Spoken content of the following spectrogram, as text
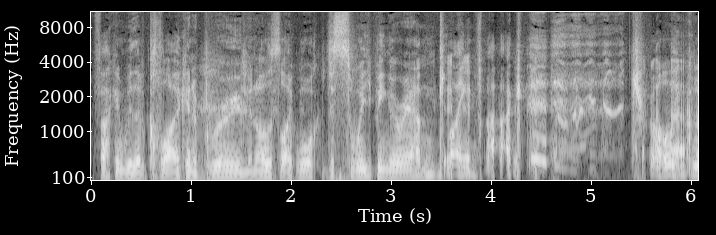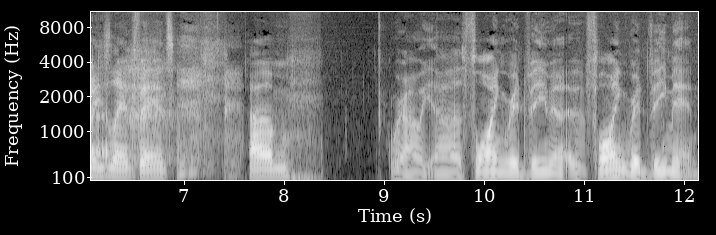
fucking with a cloak and a broom, and I'll just like walk, just sweeping around Lang Park, trolling Queensland fans. Um, where are we? Uh, flying red V man, uh, flying red V man.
